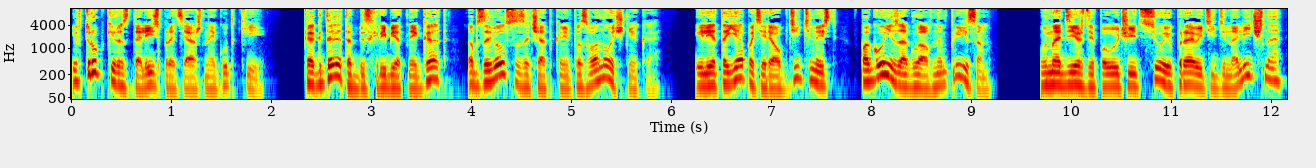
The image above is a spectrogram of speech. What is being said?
И в трубке раздались протяжные гудки. Когда этот бесхребетный гад обзавелся зачатками позвоночника? Или это я потерял бдительность в погоне за главным призом? В надежде получить все и править единолично,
